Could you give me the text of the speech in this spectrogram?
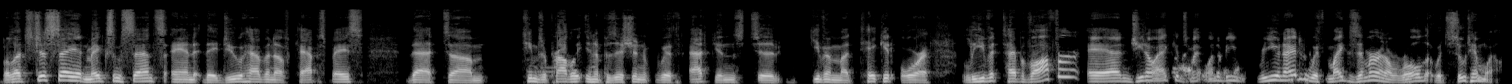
But let's just say it makes some sense, and they do have enough cap space that um, teams are probably in a position with Atkins to give him a take it or leave it type of offer. And Geno Atkins might want to be reunited with Mike Zimmer in a role that would suit him well.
